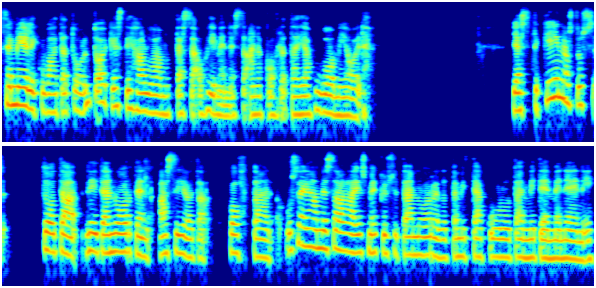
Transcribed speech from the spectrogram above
se mielikuva, että tuo nyt oikeasti haluaa mutta tässä ohi mennessä aina kohdata ja huomioida. Ja sitten kiinnostus tuota, niitä nuorten asioita kohtaan. Useinhan me saadaan, jos me kysytään nuorilta, että mitä kuuluu tai miten menee, niin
